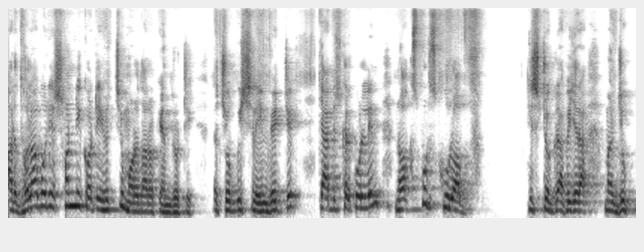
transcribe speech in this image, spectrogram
আর ধোলাবরের সন্নিকটে হচ্ছে মরদারো কেন্দ্রটি। চব্বিশ সালে ইনভেন্টেড কে আবিষ্কার করলেন? অক্সফোর্ড স্কুল অফ হিস্টোগ্রাফি যারা মানে যুক্ত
